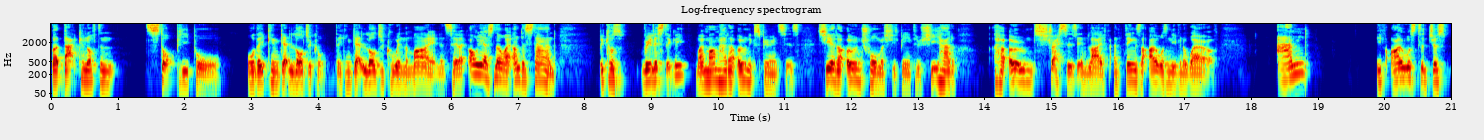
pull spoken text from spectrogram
But that can often stop people, or they can get logical. They can get logical in the mind and say, like, oh, yes, no, I understand. Because realistically, my mum had her own experiences. She had her own trauma she's been through. She had her own stresses in life and things that I wasn't even aware of. And if I was to just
